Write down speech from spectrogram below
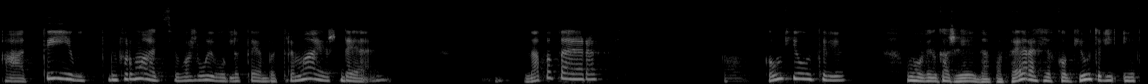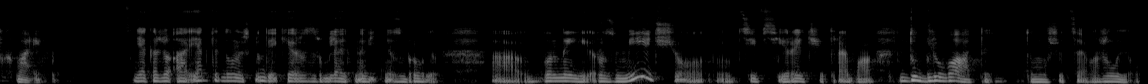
а ти інформацію важливу для тебе тримаєш де? На паперах, в комп'ютері. О, він каже, і на паперах, і в комп'ютері, і в хмарі. Я кажу: а як ти думаєш, люди, які розробляють новітню зброю, вони розуміють, що ну, ці всі речі треба дублювати, тому що це важливо?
